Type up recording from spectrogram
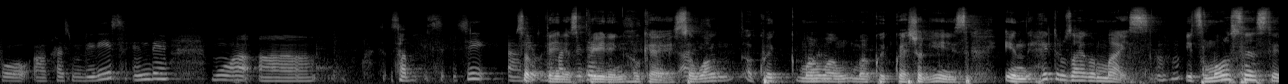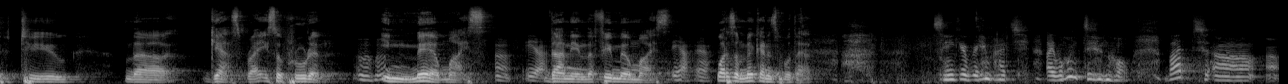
for uh, calcium release, and then more uh, sub, see, uh, subcutaneous bleeding. Okay, so one a quick more uh -huh. one more quick question is in heterozygous mice, uh -huh. it's more sensitive to the gas, right? It's a prudent mm -hmm. in male mice uh, yeah. than in the female mice. Yeah, yeah. What is the mechanism for that? Thank you very much. I want to know. But, uh, uh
